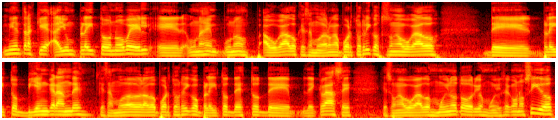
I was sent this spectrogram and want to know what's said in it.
mientras que hay un pleito Nobel, eh, unos abogados que se mudaron a Puerto Rico, estos son abogados de pleitos bien grandes que se han mudado a Puerto Rico, pleitos de estos de clase, que son abogados muy notorios, muy reconocidos,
